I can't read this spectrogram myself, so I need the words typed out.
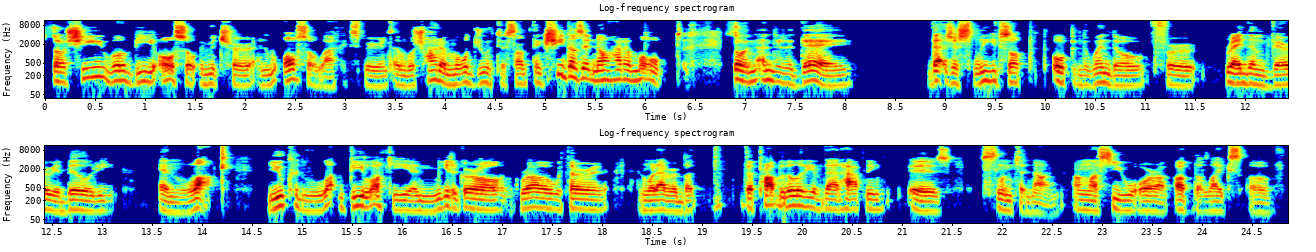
So she will be also immature and also lack experience and will try to mold you into something she doesn't know how to mold. So, in the end of the day, that just leaves up open the window for random variability and luck. You could be lucky and meet a girl and grow with her and whatever, but the probability of that happening is slim to none, unless you are of the likes of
